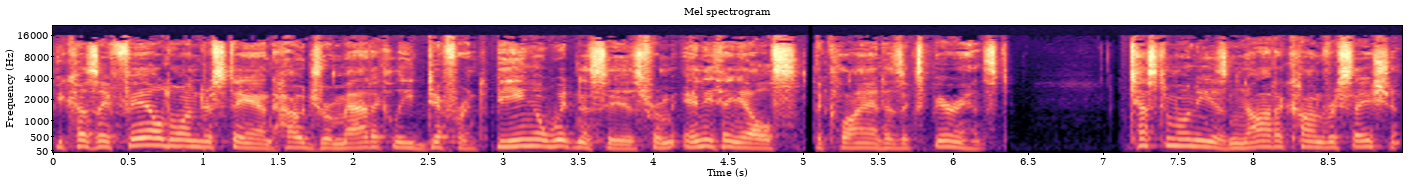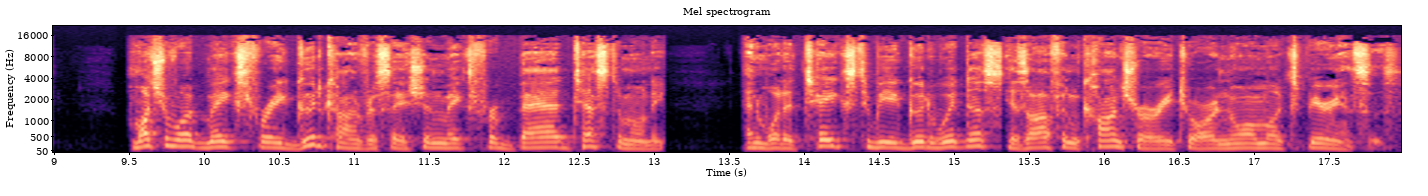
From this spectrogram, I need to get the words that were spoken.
because they fail to understand how dramatically different being a witness is from anything else the client has experienced. Testimony is not a conversation. Much of what makes for a good conversation makes for bad testimony, and what it takes to be a good witness is often contrary to our normal experiences.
